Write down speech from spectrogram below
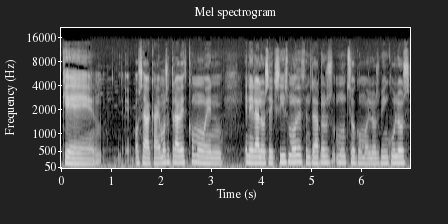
que o sea, caemos otra vez como en, en el alosexismo de centrarnos mucho como en los vínculos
